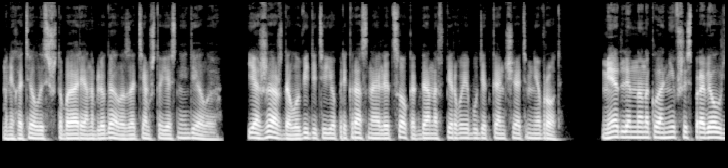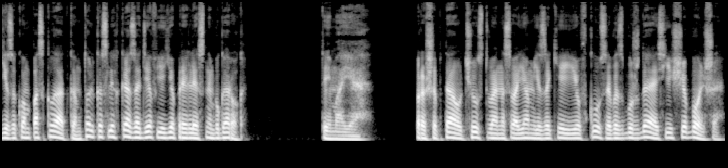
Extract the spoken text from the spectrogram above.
Мне хотелось, чтобы Ария наблюдала за тем, что я с ней делаю, я жаждал увидеть ее прекрасное лицо, когда она впервые будет кончать мне в рот. Медленно наклонившись, провел языком по складкам, только слегка задев ее прелестный бугорок. «Ты моя», — прошептал, чувствуя на своем языке ее вкус и возбуждаясь еще больше.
